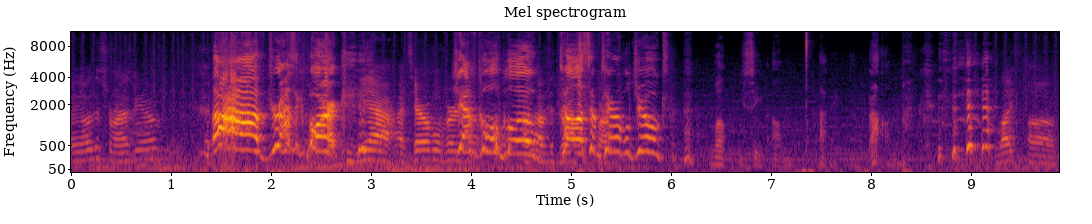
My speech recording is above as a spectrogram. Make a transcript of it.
You know what this reminds me of? Ah, Jurassic Park. Yeah, a terrible version. Jeff of Goldblum, the tell us some Park. terrible jokes. Well, you see, um, I, um. Life of.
